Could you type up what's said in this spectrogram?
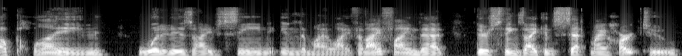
applying what it is I've seen into my life. And I find that there's things I can set my heart to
